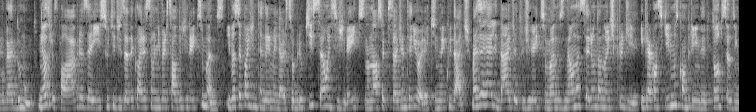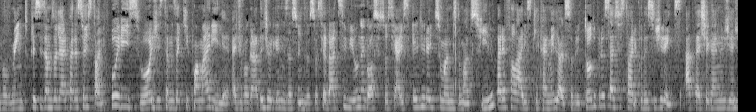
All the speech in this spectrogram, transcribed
lugar do mundo. Em outras palavras, é isso que diz a Declaração Universal dos Direitos Humanos. E você pode entender melhor sobre o que são esses direitos no nosso episódio anterior, aqui no Equidade. Mas a realidade é que os direitos humanos não nasceram da noite para o dia. E para conseguirmos compreender todo o seu desenvolvimento, precisamos olhar para a sua história. Por isso, hoje estamos aqui com a Marília, advogada de organizações da sociedade civil, negócios sociais e direitos humanos do Matos Filho, para falar e explicar melhor sobre todo o processo histórico desses direitos, até chegar nos dias de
